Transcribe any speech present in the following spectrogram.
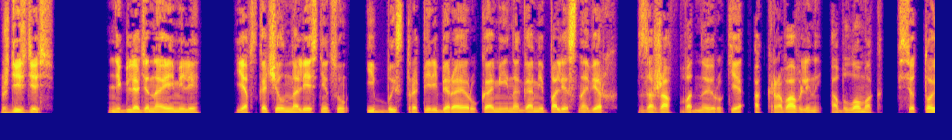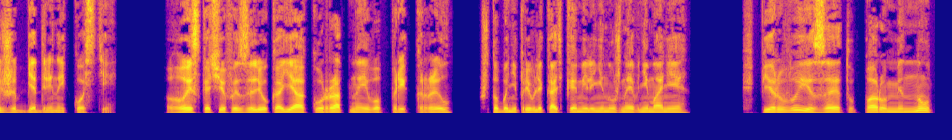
«Жди здесь». Не глядя на Эмили, я вскочил на лестницу и, быстро перебирая руками и ногами, полез наверх, зажав в одной руке окровавленный обломок все той же бедренной кости. Выскочив из люка, я аккуратно его прикрыл, чтобы не привлекать к Эмили ненужное внимание. Впервые за эту пару минут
